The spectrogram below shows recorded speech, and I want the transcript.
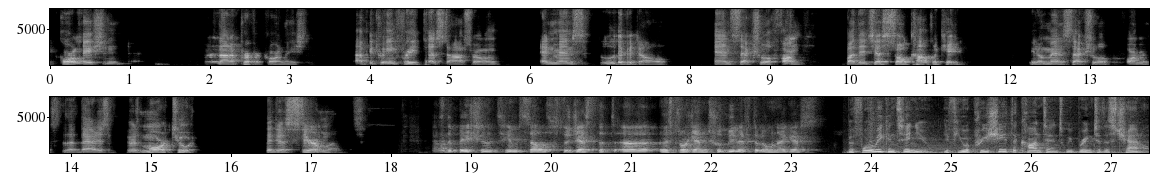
a correlation, but it's not a perfect correlation, uh, between free testosterone and men's libido and sexual function. But it's just so complicated, you know, men's sexual performance that that is there's more to it than just serum levels as the patient himself suggested, uh, estrogen should be left alone, I guess. Before we continue, if you appreciate the content we bring to this channel,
